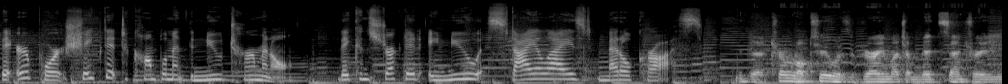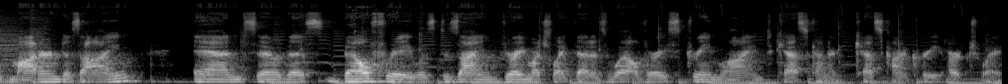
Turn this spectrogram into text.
the airport shaped it to complement the new terminal they constructed a new stylized metal cross. The Terminal 2 was very much a mid century modern design. And so this belfry was designed very much like that as well, very streamlined, cast of cast concrete archway.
